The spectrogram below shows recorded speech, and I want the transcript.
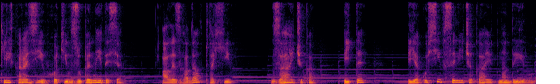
кілька разів хотів зупинитися, але згадав птахів, зайчика і те, як усі в селі чекають на диво.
